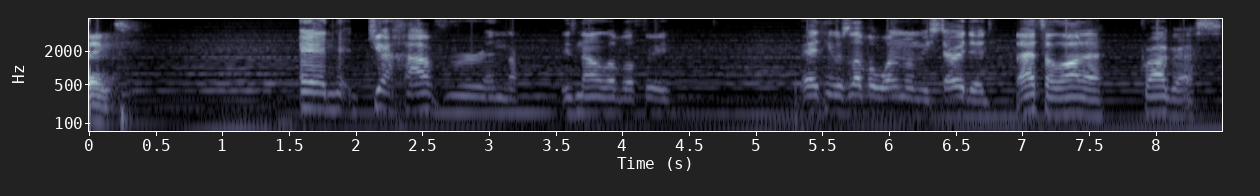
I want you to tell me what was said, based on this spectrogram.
Thanks. And Jahavrin is now level 3. And he was level 1 when we started. That's a lot of progress.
